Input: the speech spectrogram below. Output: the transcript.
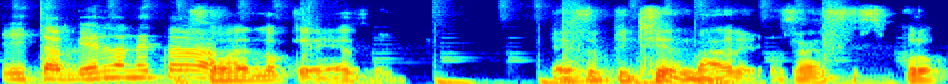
Y también, la neta. Eso es lo que es, güey. Es un pinche desmadre. O sea, es, puro.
